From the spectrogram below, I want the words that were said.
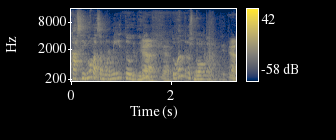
kasih gue gak semurni itu gitu. Jadi Ya, ya. Tuhan terus bongkar gitu. Ya.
